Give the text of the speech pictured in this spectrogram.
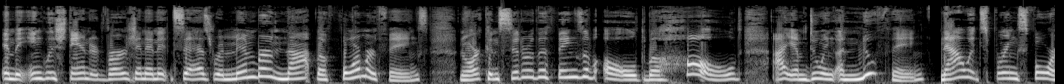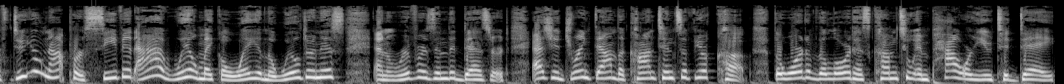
in the English Standard Version. And it says, remember not the former things, nor consider the things of old. Behold, I am doing a new thing. Now now it springs forth. Do you not perceive it? I will make a way in the wilderness and rivers in the desert. As you drink down the contents of your cup, the word of the Lord has come to empower you today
